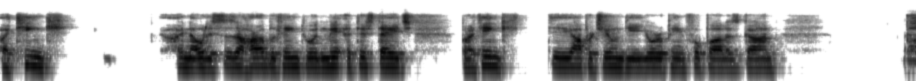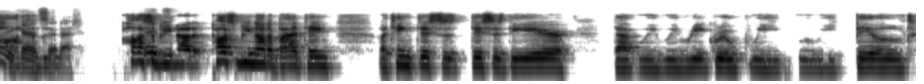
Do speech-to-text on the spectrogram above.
I think I know this is a horrible thing to admit at this stage, but I think the opportunity European football is gone. Possibly, you can't say that. Possibly it's... not. Possibly not a bad thing. I think this is this is the year that we we regroup, we we build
